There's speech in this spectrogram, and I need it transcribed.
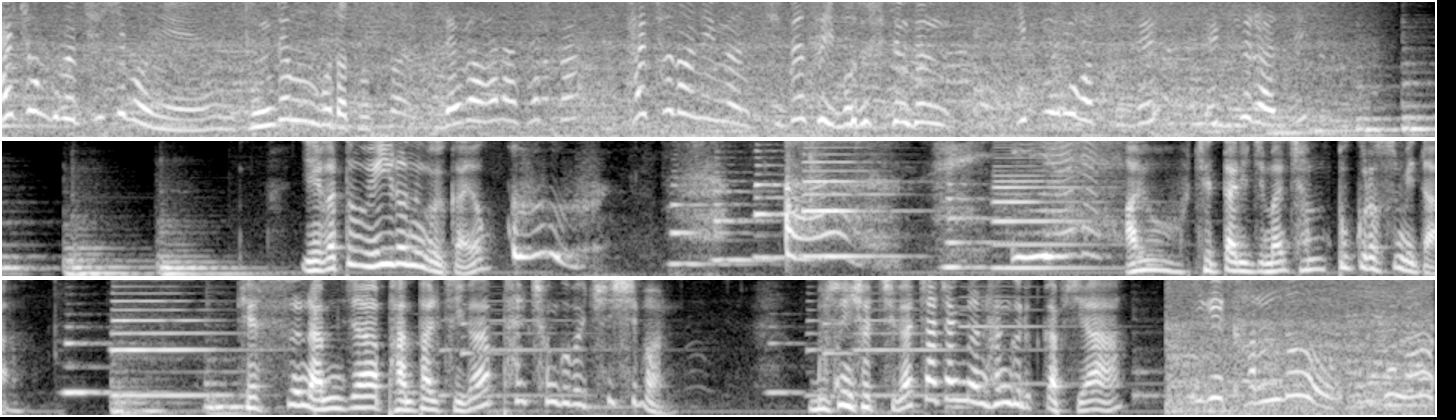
8,970원이에요 동대문보다 더 싸요 내가 하나 살까? 8,000원이면 집에서 입어도 되는 이쁜 거 같은데? X-large? 얘가 또 왜 이러는 걸까요? 아유, 제 딸이지만 참 부끄럽습니다. 게스 남자 반팔티가 8,970원. 무슨 셔츠가 짜장면 한 그릇 값이야? 이게 감도 괜찮아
